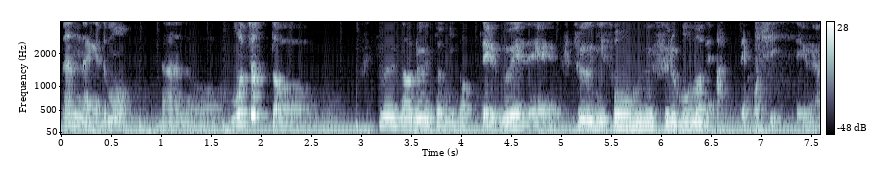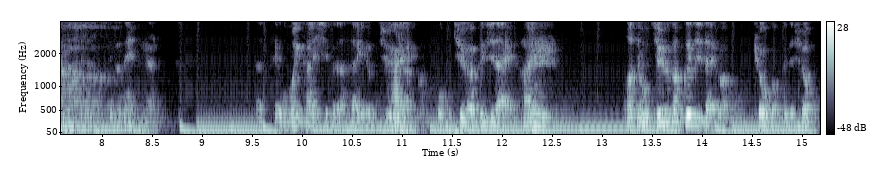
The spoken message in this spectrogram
なんだけども、あの、もうちょっと、普通のルートに乗ってる上で、普通に遭遇するものであってほしいっていう話なんですよね。だって思い返してくださいよ、中学、はい。中学時代。はい。うん。あ、でも中学時代は共学でしょ？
